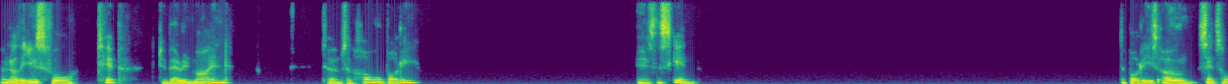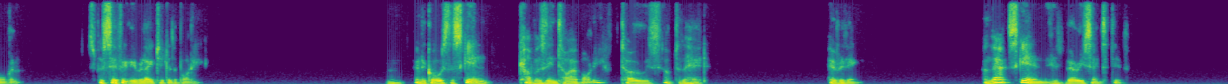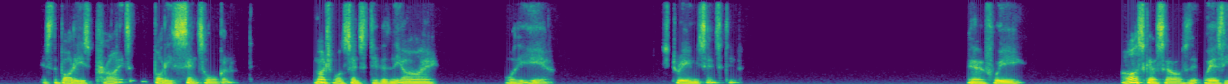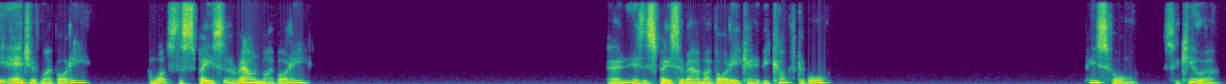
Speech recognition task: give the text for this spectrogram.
Another useful tip to bear in mind in terms of whole body is the skin. The body's own sense organ, specifically related to the body. Hmm. And of course, the skin covers the entire body, toes up to the head everything. And that skin is very sensitive. It's the body's pride, body's sense organ, much more sensitive than the eye or the ear. Extremely sensitive. Now, if we ask ourselves that where's the edge of my body and what's the space around my body, And is the space around my body, can it be comfortable, peaceful, secure?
